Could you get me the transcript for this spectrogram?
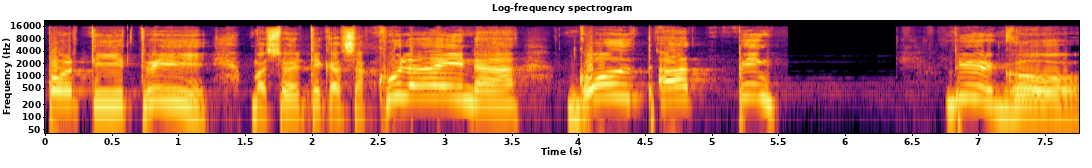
43. Maswerte ka sa kulay na gold at pink. Virgo,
